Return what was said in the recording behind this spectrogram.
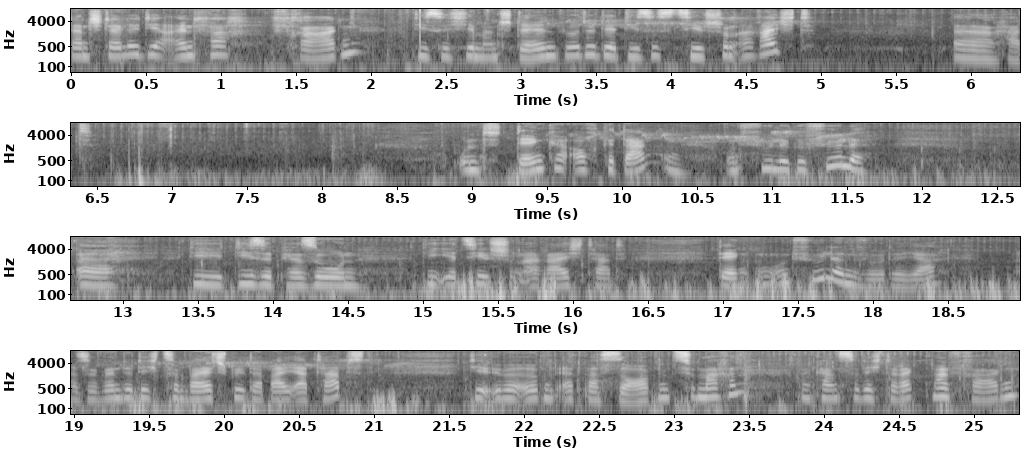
dann stelle dir einfach Fragen, die sich jemand stellen würde, der dieses Ziel schon erreicht äh, hat. Und denke auch Gedanken und fühle Gefühle, äh, die diese Person, die ihr Ziel schon erreicht hat, denken und fühlen würde, ja. Also wenn du dich zum Beispiel dabei ertappst, dir über irgendetwas Sorgen zu machen, dann kannst du dich direkt mal fragen,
